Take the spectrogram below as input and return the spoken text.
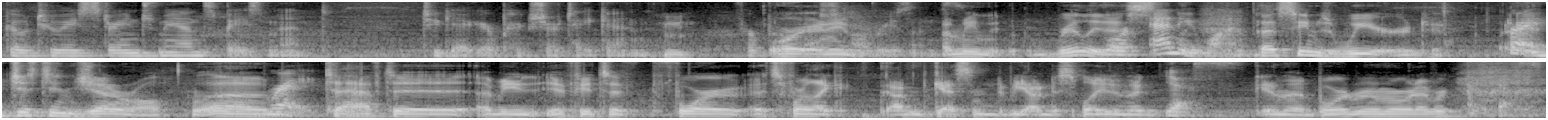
go to a strange man's basement to get your picture taken for Or any, professional reasons. I mean, really, that's anyone. That seems weird, Right. Just in general, um, Right. To have to, I mean, if it's a for, it's for like I'm guessing to be on display in the Yes. in the boardroom or whatever. Yes.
